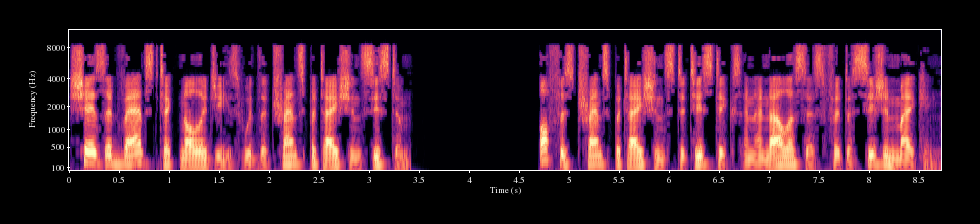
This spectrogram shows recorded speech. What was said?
Shares advanced technologies with the transportation system Offers transportation statistics and analysis for decision-making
